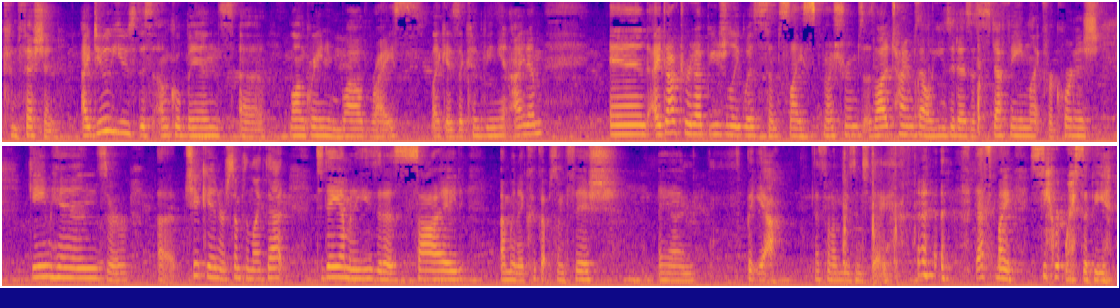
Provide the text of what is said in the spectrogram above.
confession. I do use this Uncle Ben's uh, long grain and wild rice, like as a convenient item. And I doctor it up usually with some sliced mushrooms. A lot of times I'll use it as a stuffing, like for Cornish game hens or uh, chicken or something like that. Today I'm gonna use it as a side. I'm gonna cook up some fish and, but yeah, that's what I'm using today. That's my secret recipe.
